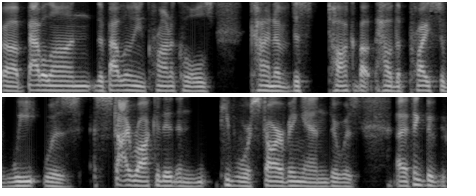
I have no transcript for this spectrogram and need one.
Uh, Babylon, the Babylonian Chronicles, kind of just talk about how the price of wheat was skyrocketed and people were starving, and there was, I think, the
